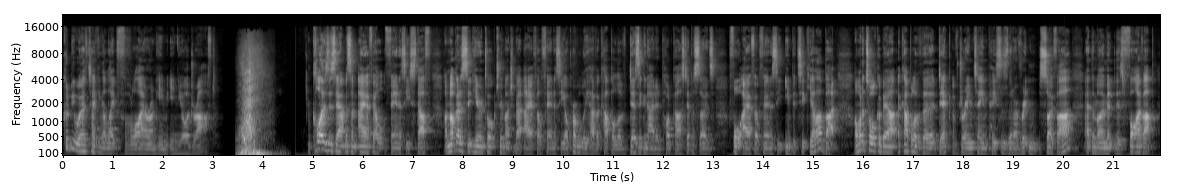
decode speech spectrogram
could be worth taking a late flyer on him in your draft close this out with some AFL fantasy stuff. I'm not going to sit here and talk too much about AFL fantasy. I'll probably have a couple of designated podcast episodes for AFL fantasy in particular, but I want to talk about a couple of the deck of Dream Team pieces that I've written so far. At the moment, there's five up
